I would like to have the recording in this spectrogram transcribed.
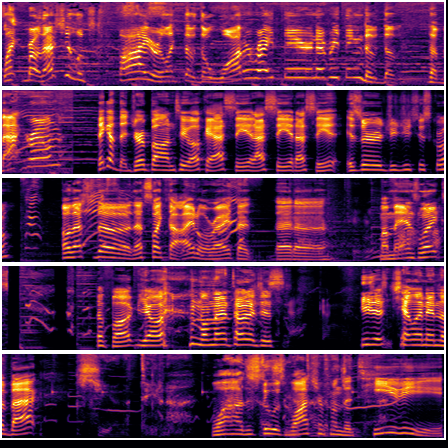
like, bro, that shit looks fire. Like the the water right there and everything, the the the background. They got the drip on too. Okay, I see it. I see it. I see it. Is there a Jujutsu scroll? Oh, that's the that's like the idol, right? That that uh my man's likes. The fuck, yo, my man Todo just he's just chilling in the back. Wow, this dude was watching from the TV. He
